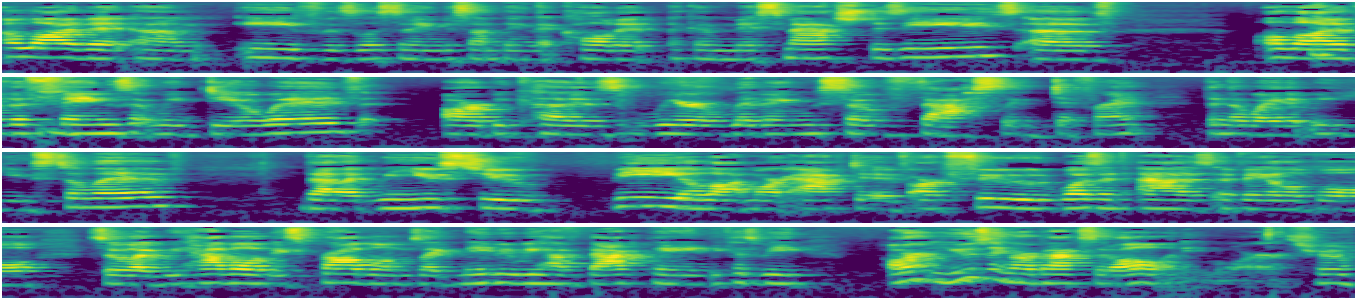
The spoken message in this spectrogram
A lot of it, um, Eve was listening to something that called it like a mismatch disease of a lot of the things that we deal with are because we're living so vastly different than the way that we used to live that like we used to be a lot more active. Our food wasn't as available. So like we have all of these problems. Like maybe we have back pain because we aren't using our backs at all anymore. That's true.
